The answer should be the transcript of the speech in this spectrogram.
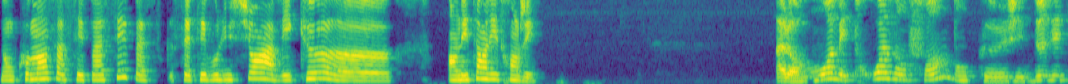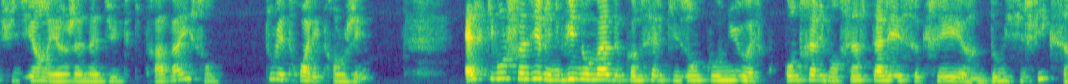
Donc comment ça s'est passé? Parce que cette évolution avec eux en étant à l'étranger alors moi, mes trois enfants, donc euh, j'ai deux étudiants et un jeune adulte qui travaillent, sont tous les trois à l'étranger. Est-ce qu'ils vont choisir une vie nomade comme celle qu'ils ont connue ou est-ce qu'au contraire ils vont s'installer et se créer un domicile fixe?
